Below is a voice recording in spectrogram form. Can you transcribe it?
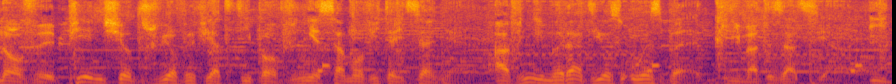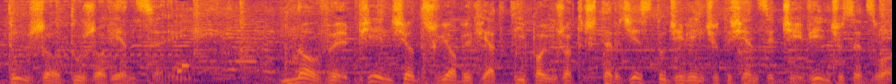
Nowy pięciodrzwiowy Fiat Tipo w niesamowitej cenie, a w nim radio z USB, klimatyzacja i dużo, dużo więcej. Nowy pięciodrzwiowy Fiat Tipo już od 49 900 zł.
